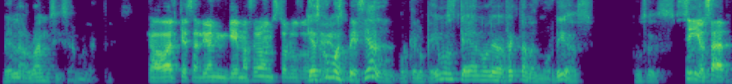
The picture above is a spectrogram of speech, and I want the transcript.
Bella Ramsey se llama la actriz. Cabal, que salió en Game of Thrones, todos los Que es como especial, porque lo que vimos es que a ella no le afectan las mordidas. Entonces. Sí, o sea,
